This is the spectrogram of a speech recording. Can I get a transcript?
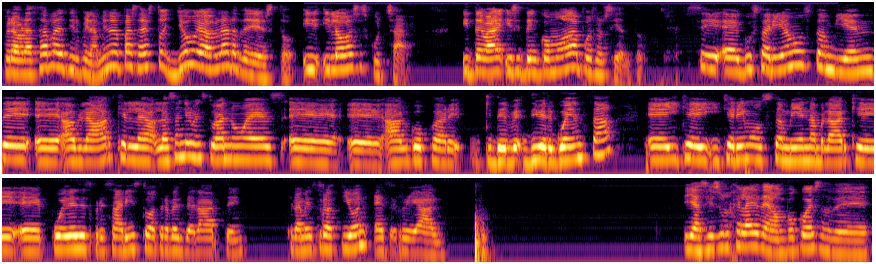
pero abrazarla y decir, mira, a mí me pasa esto, yo voy a hablar de esto. Y, y lo vas a escuchar. Y, te va, y si te incomoda, pues lo siento. Sí, eh, gustaríamos también de eh, hablar que la, sangre menstrual no es eh, eh, algo para, de, vergüenza eh, y que y queremos también hablar que puedes expresar esto a través del arte, que la menstruación es real. Y así surge la idea, un poco eso de,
